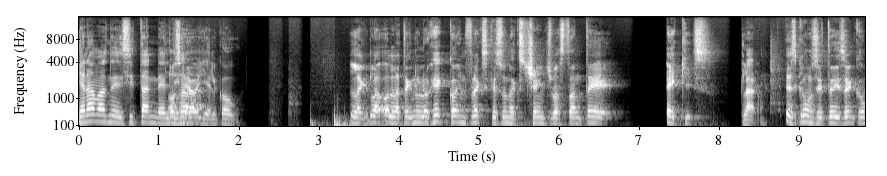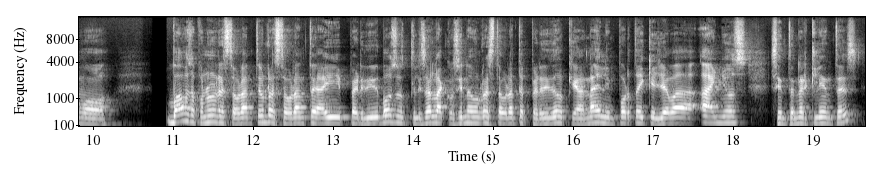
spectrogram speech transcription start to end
Ya nada más necesitan el O dinero sea, y el go. La, la- la tecnología Coinflex, que es un exchange bastante X. Claro. Es como si te dicen como, vamos a poner un restaurante, un restaurante ahí perdido, vamos a utilizar la cocina de un restaurante perdido que a nadie le importa y que lleva años sin tener clientes.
